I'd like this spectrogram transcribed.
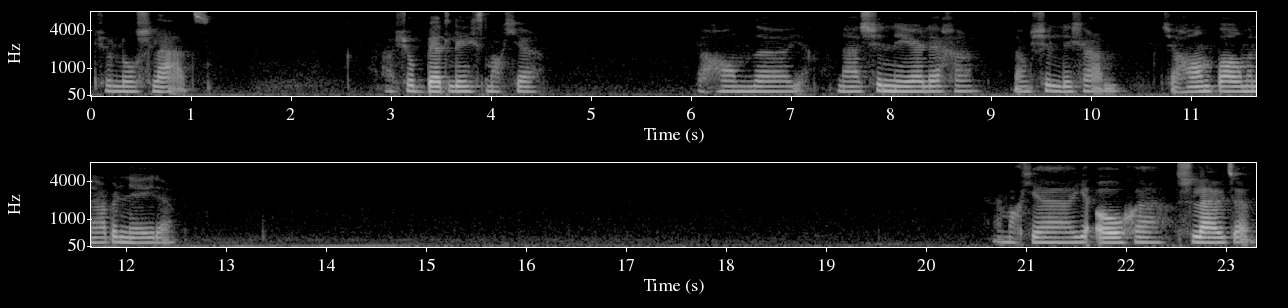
Dat je loslaat. Als je op bed ligt, mag je je handen naast je neerleggen, langs je lichaam. Je handpalmen naar beneden. Dan mag je je ogen sluiten.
